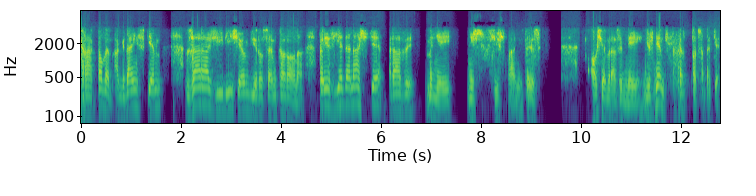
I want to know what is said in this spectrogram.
Krakowem a Gdańskiem zarazili się wirusem korona. To jest 11 razy mniej niż w Hiszpanii. To jest 8 razy mniej niż w Niemczech. Po co takie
